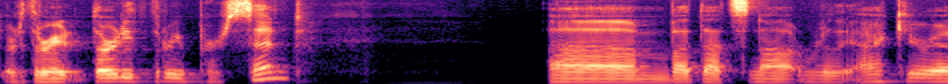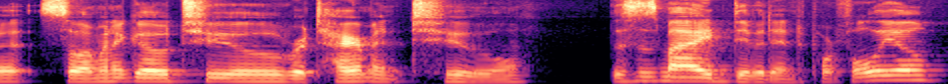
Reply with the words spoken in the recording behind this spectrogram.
or 33%. Um, but that's not really accurate. So I'm going to go to retirement two. This is my dividend portfolio.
